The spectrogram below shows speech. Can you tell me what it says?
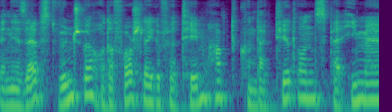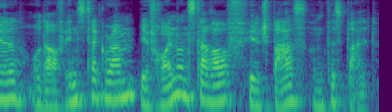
Wenn ihr selbst Wünsche oder Vorschläge für Themen habt, kontaktiert uns per E-Mail oder auf Instagram. Wir freuen uns darauf. Viel Spaß und bis bald.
